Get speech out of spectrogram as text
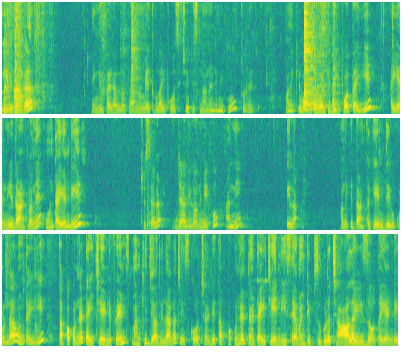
ఈ విధంగా ఎంగిల్ పళ్ళల్లోకి అన్నం మెతుకులు అవి పోసి చూపిస్తున్నానండి మీకు. చూడండి మనకి వాటర్ వరకు దిగిపోతాయి. అవన్నీ దాంట్లోనే ఉంటాయండి. చూసారా? జాలీలోనే మీకు అన్నీ ఇలా. మనకి దాంట్లోకి ఏం దిగకుండా ఉంటాయి. తప్పకుండా టై చేయండి ఫ్రెండ్స్. మనకి జాలీలాగా చేసుకోవచ్చు అండి తప్పకుండా టై చేయండి. ఈ సెవెన్ టిప్స్ కూడా చాలా ఈజీ అవుతాయండి.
